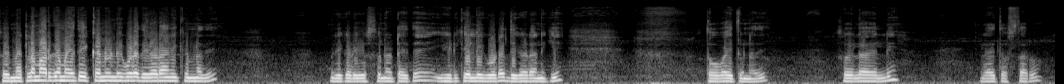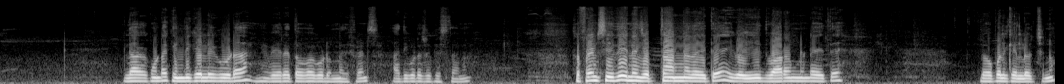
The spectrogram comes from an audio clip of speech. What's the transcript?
సో ఈ మెట్ల మార్గం అయితే ఇక్కడ నుండి కూడా దిగడానికి ఉన్నది. మీరు ఇక్కడ చూస్తున్నట్టయితే ఈడికెళ్ళి కూడా దిగడానికి తోవైతున్నది. సో ఇలా వెళ్ళి ఇలా అయితే వస్తారు. ఇలా కాకుండా కిందికి వెళ్ళి కూడా వేరే తోవ కూడా ఉన్నది ఫ్రెండ్స్ అది కూడా చూపిస్తాను. సో ఫ్రెండ్స్ ఇది నేను చెప్తా అన్నది అయితే ఇక ఈ ద్వారం నుండి అయితే లోపలికి వెళ్ళొచ్చును.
